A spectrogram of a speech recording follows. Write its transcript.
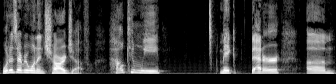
What is everyone in charge of? How can we make better um,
